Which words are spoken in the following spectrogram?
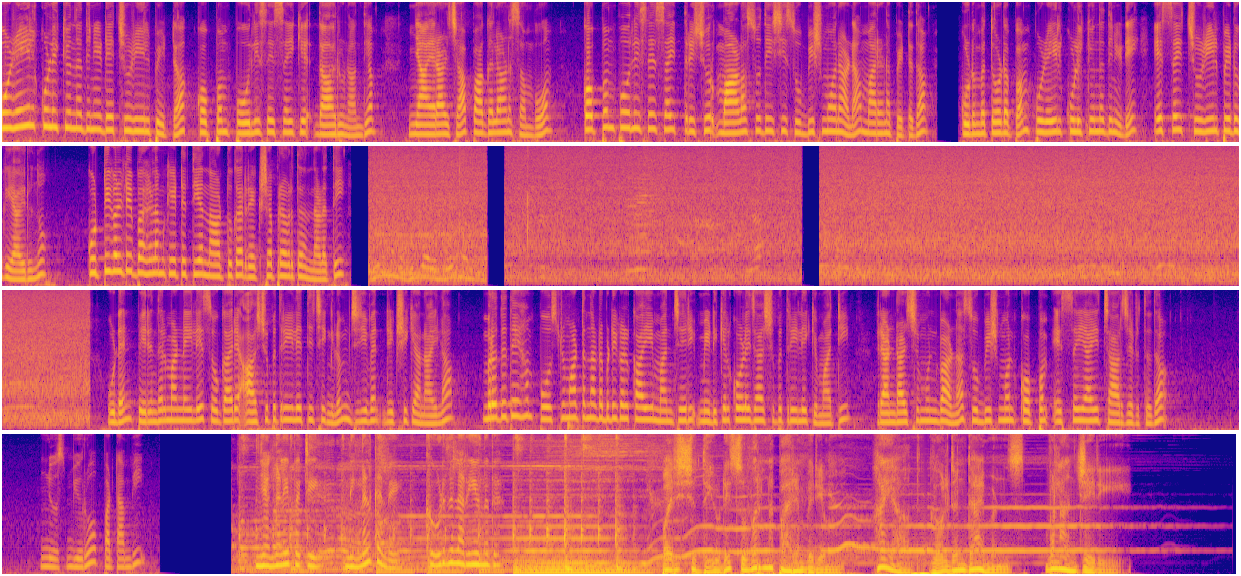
പുഴയിൽ കുളിക്കുന്നതിനിടെ ചുഴിയിൽപ്പെട്ട് കൊപ്പം പോലീസ് എസ് ഐക്ക് ദാരുണാന്ത്യം. ഞായറാഴ്ച പകലാണ് സംഭവം. Koppam police S I Thrissur Mala സ്വദേശി സുബീഷ് മോനാണ് മരണപ്പെട്ടത്. കുടുംബത്തോടൊപ്പം പുഴയിൽ കുളിക്കുന്നതിനിടെ എസ് ഐ ചുഴിയിൽപ്പെടുകയായിരുന്നു. കുട്ടികളുടെ ബഹളം കേട്ടെത്തിയ നാട്ടുകാർ രക്ഷാപ്രവർത്തനം നടത്തി. ഉടൻ പെരിന്തൽമണ്ണയിലെ സ്വകാര്യ ആശുപത്രിയിലെത്തിച്ചെങ്കിലും ജീവൻ രക്ഷിക്കാനായില്ല. മൃതദേഹം പോസ്റ്റ്മോർട്ടം നടപടികൾക്കായി മഞ്ചേരി മെഡിക്കൽ കോളേജ് ആശുപത്രിയിലേക്ക് മാറ്റി. രണ്ടാഴ്ച മുൻപാണ് സുബീഷ് മോൻ കൊപ്പം എസ് ഐ ആയി ചാർജ് എടുത്തത്. News bureau Pattambi. ഞങ്ങളെപ്പറ്റി നിങ്ങൾക്കല്ലേ കൂടുതൽ അറിയുന്നത്? പരിശുദ്ധിയുടെ സുവർണ പാരമ്പര്യം ഹയാത് ഗോൾഡൻ ഡയമണ്ട്സ് വളാഞ്ചേരി.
